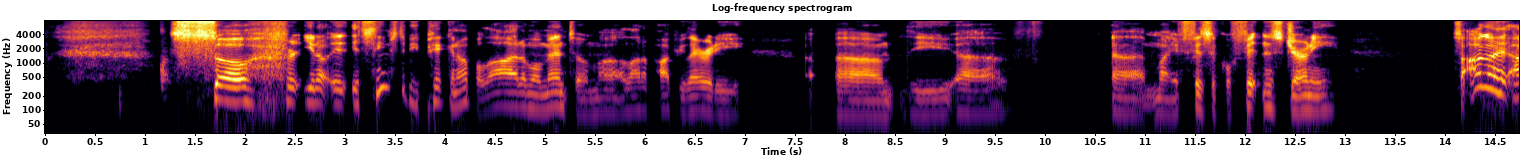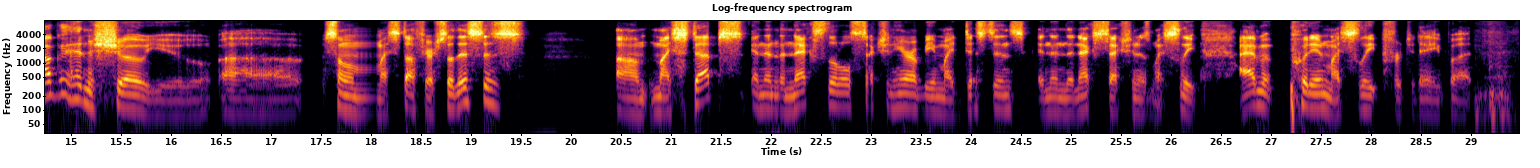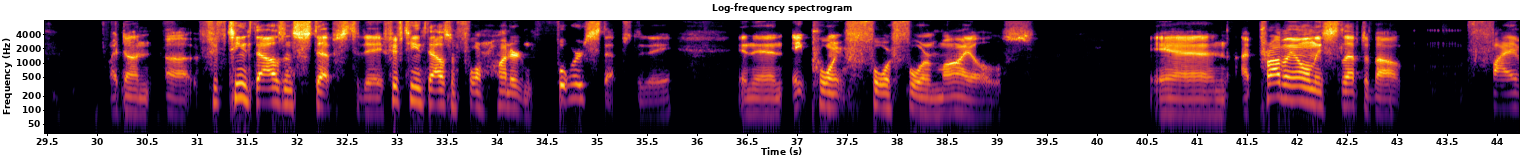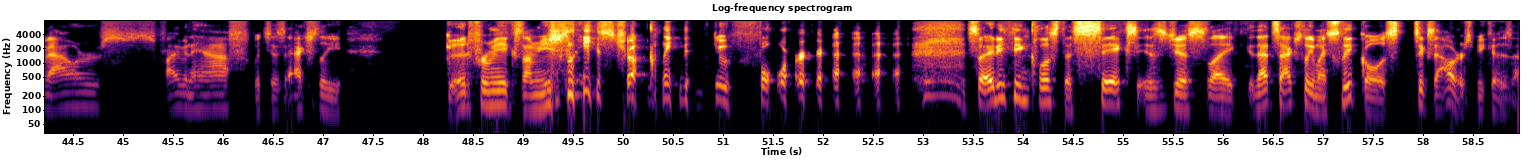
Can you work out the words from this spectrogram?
So, for, you know, it, it seems to be picking up a lot of momentum, uh, a lot of popularity. Um, the uh, uh, my physical fitness journey. So I'll go ahead. I'll go ahead and show you uh, some of my stuff here. So this is um, my steps, and then the next little section here will be my distance, and then the next section is my sleep. I haven't put in my sleep for today, but I done uh, 15,000 steps today, 15,404 steps today, and then 8.44 miles. And I probably only slept about five hours, five and a half, which is actually good for me because I'm usually struggling to do four. so anything close to six is just like that's actually my sleep goal is six hours because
